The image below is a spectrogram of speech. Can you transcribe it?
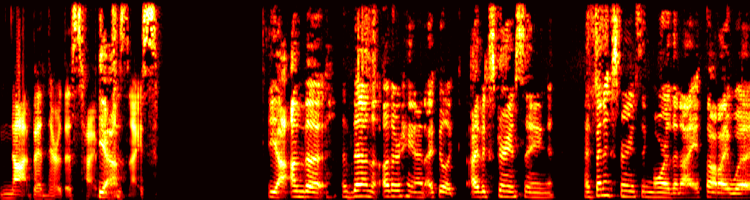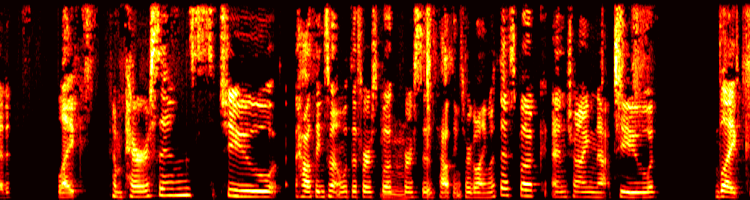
not been there this time Yeah. which is nice yeah on the then on the other hand i feel like i've experiencing i've been experiencing more than i thought i would like comparisons to how things went with the first book Mhm. versus how things were going with this book and trying not to like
